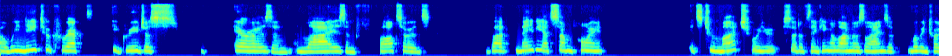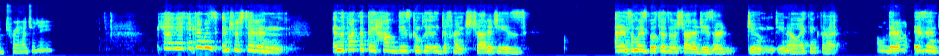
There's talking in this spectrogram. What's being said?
Uh, we need to correct egregious errors and, and lies and falsehoods. But maybe at some point it's too much? Were you sort of thinking along those lines of moving toward tragedy? Yeah, I mean, I think I was interested in in the fact that they have these completely different strategies, and in some ways, both of those strategies are doomed. You know, I think that oh, there really? not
